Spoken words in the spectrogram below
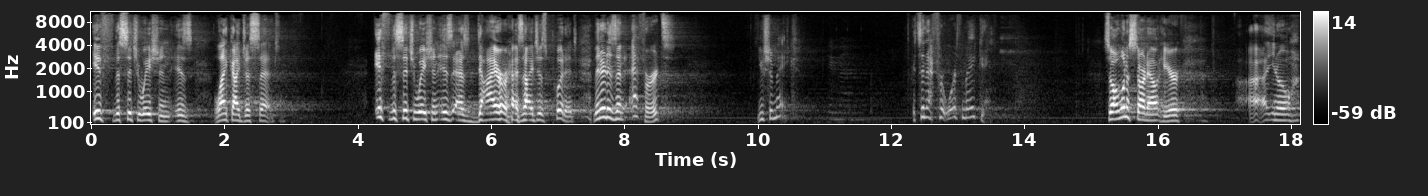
if the situation is like I just said, if the situation is as dire as I just put it, then it is an effort you should make. Amen. It's an effort worth making. So I want to start out here. Uh, you know,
